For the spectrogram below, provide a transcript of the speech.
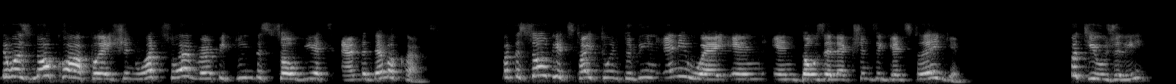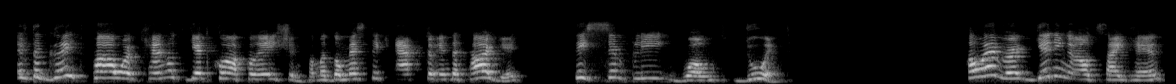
there was no cooperation whatsoever between the Soviets and the Democrats. But the Soviets tried to intervene anyway in, in those elections against Reagan. But usually, if the great power cannot get cooperation from a domestic actor in the target, they simply won't do it. However, getting outside help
